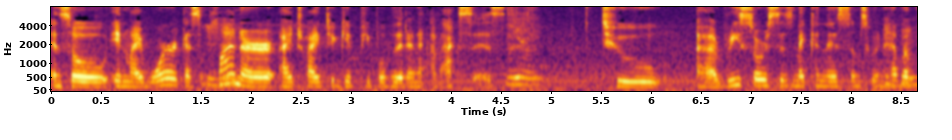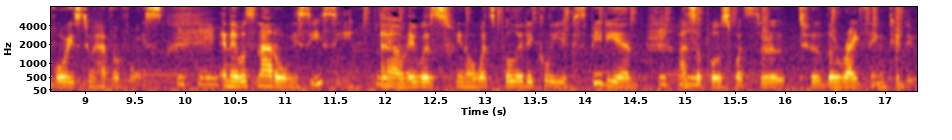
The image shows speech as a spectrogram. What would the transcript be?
And so in my work as a planner, I tried to give people who didn't have access to uh, resources, mechanisms, we mm-hmm. have a mm-hmm. voice to have a voice. Mm-hmm. And it was not always easy. Yeah. Um, it was, you know, what's politically expedient mm-hmm. as opposed what's the, to the right thing to do.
